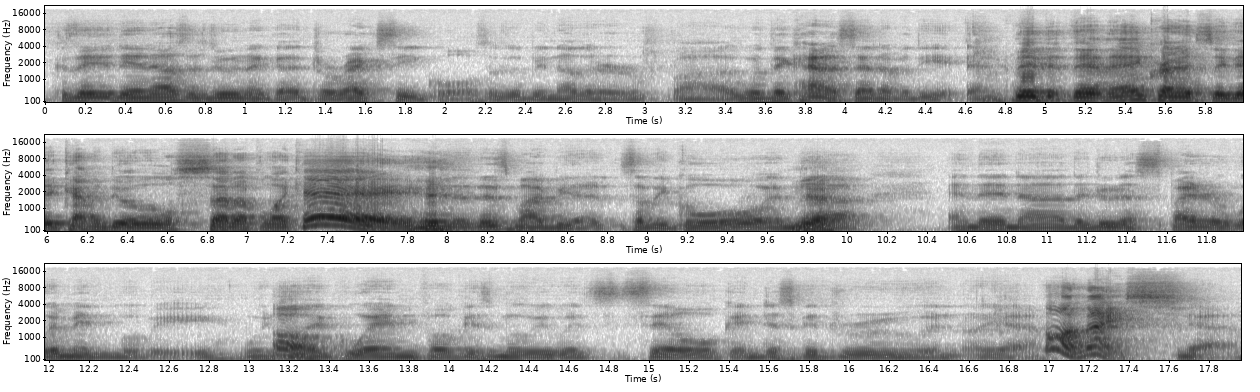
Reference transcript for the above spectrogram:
because they, they announced they're doing like a direct sequel, so there'll be another. Uh, what they kind of set up at the end. They, they, in the end credits, they did kind of do a little setup, like, "Hey, this might be a, something cool, and Yeah. uh, and then uh, they're doing a Spider Women movie, which Oh. is a Gwen focused movie with Silk and Jessica Drew, and uh, yeah, oh, nice, yeah,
